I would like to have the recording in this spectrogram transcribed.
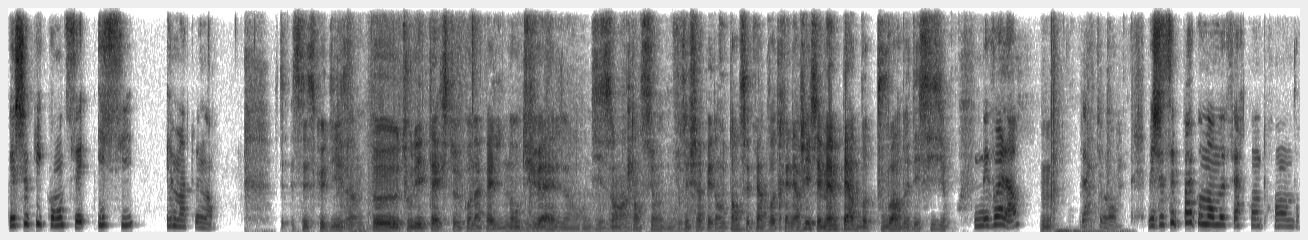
que ce qui compte, c'est ici et maintenant. C'est ce que disent un peu tous les textes qu'on appelle non duels, en disant attention, vous échappez dans le temps, c'est perdre votre énergie, c'est même perdre votre pouvoir de décision. Mais voilà, hmm. exactement. Mais je ne sais pas comment me faire comprendre.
